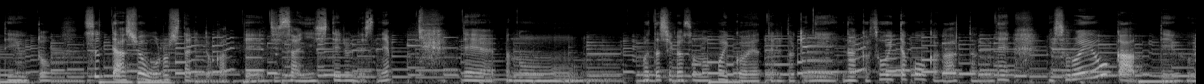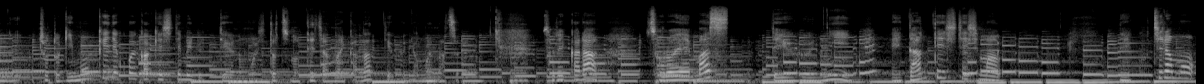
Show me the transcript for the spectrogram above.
っていうとスッて足を下ろしたりとかって実際にしてるんですね。であのー私がその保育をやってる時になんかそういった効果があったのでえ揃えようかっていう風にちょっと疑問形で声かけしてみるっていうのも一つの手じゃないかなっていう風に思います。それから揃えますっていう風にえ断定してしまう。ね、こちらも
